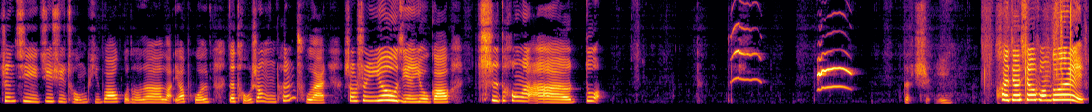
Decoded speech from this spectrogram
蒸汽继续从皮包骨头的老妖婆的头上喷出来，哨声又尖又高，刺痛了耳朵。的声音，快叫消防队！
